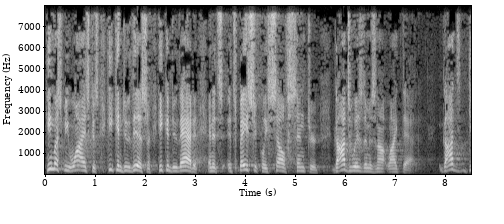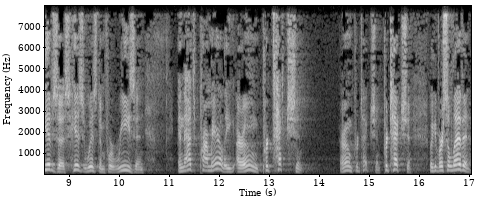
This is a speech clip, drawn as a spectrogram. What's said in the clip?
He must be wise because he can do this or he can do that. And, and it's, it's basically self-centered. God's wisdom is not like that. God gives us his wisdom for reason, and that's primarily our own protection. Our own protection. Protection. Look at verse 11.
